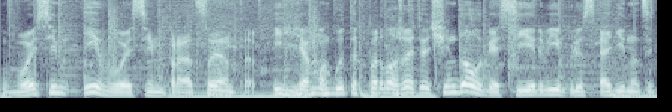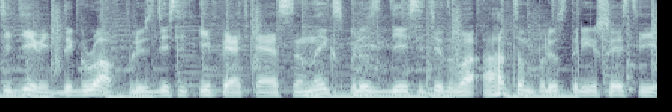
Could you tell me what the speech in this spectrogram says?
8,8%. И я могу так продолжать очень долго. CRV плюс 11,9%, The плюс 10,5%, SNX плюс 10,2%, Atom плюс 3,6%. И,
